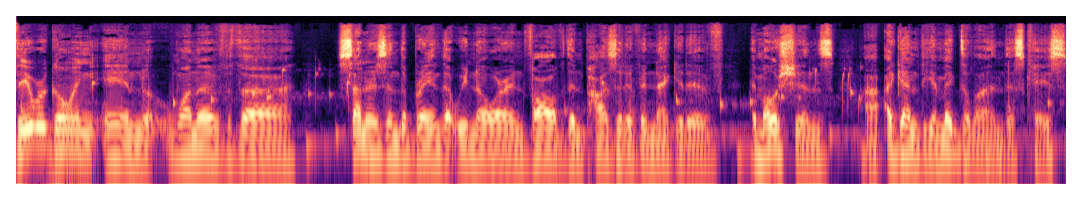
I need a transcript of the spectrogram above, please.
they were going in one of the centers in the brain that we know are involved in positive and negative emotions, uh, again, the amygdala in this case.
